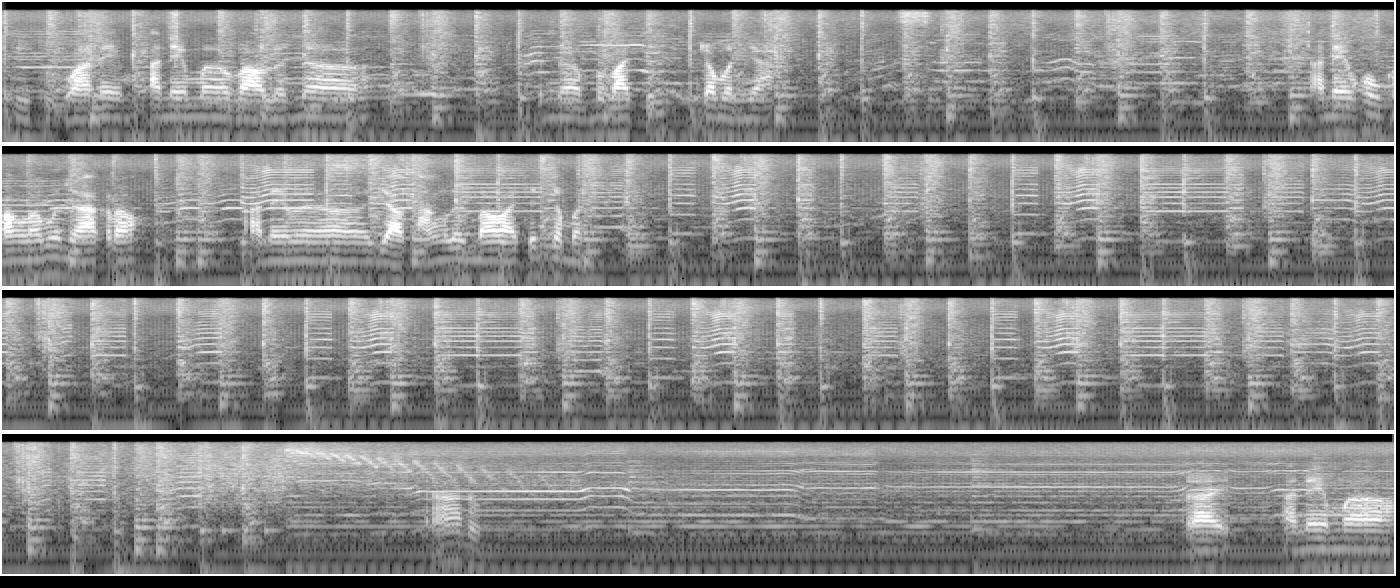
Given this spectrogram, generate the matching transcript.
thì thuộc anh em. Anh em ờ, vào lên lên 39 cho mình nha. Anh em không cần lắm mới đạt đâu. Anh em vào thẳng lên 339 cho mình. Đã được đây anh em ờ,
